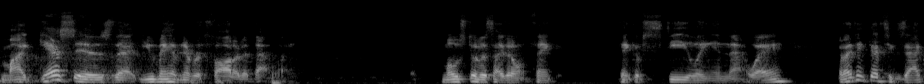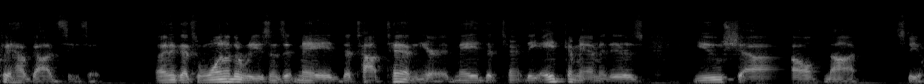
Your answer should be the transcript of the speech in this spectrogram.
my guess is that you may have never thought of it that way. Most of us, I don't think, think of stealing in that way, but I think that's exactly how God sees it. And I think that's one of the reasons it made the top 10 here. It made the ten, the eighth commandment is you shall not steal.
